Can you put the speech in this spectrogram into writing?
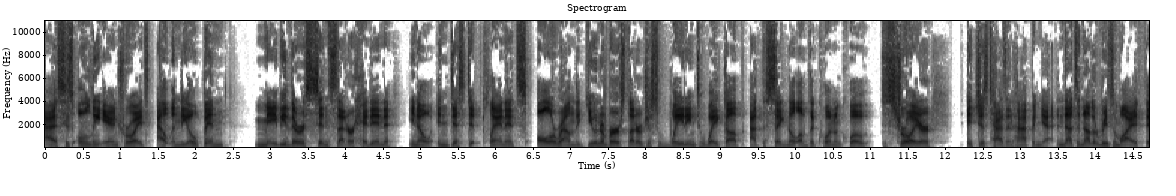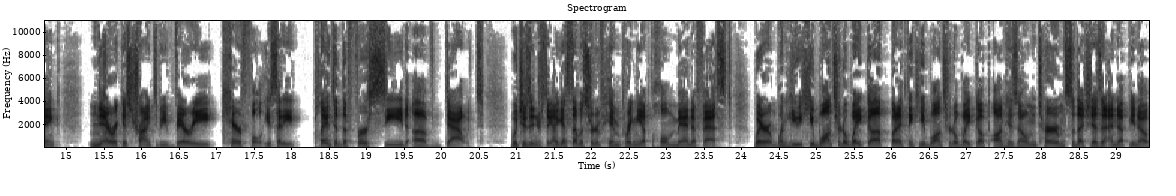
as his only androids out in the open. Maybe there are synths that are hidden you know, in distant planets all around the universe that are just waiting to wake up at the signal of the quote unquote destroyer. It just hasn't happened yet. And that's another reason why I think Narek is trying to be very careful. He said he planted the first seed of doubt, which is interesting. I guess that was sort of him bringing up the whole manifest, where when he he wants her to wake up, but I think he wants her to wake up on his own terms, so that she doesn't end up, you know,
